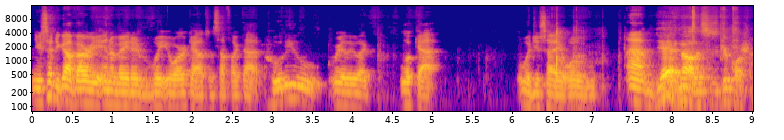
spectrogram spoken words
you said you got very innovative with your workouts and stuff like that. Who do you really like look at? Would you say? Well, um, Yeah, no, this is a good question.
